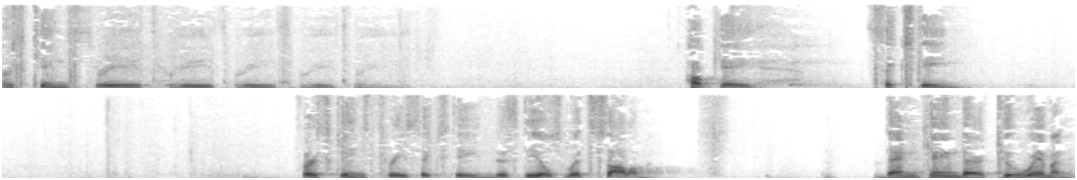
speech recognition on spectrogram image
First Kings 3, 3, 3, 3, 3. Okay, 16. First Kings 3.16. This deals with Solomon. Then came there two women.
